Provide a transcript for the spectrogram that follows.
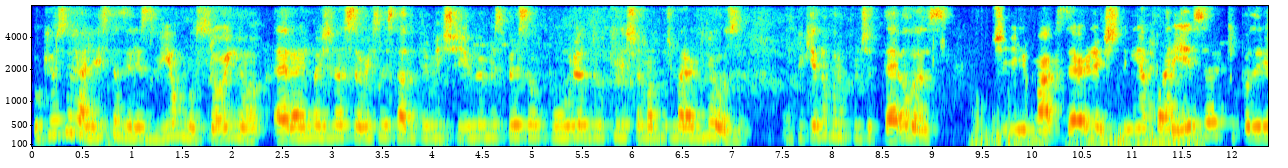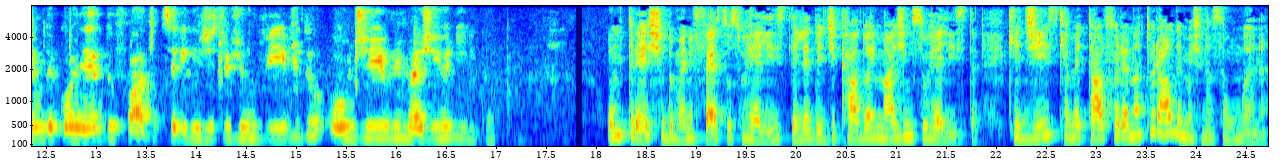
O que os surrealistas eles viam no sonho era a imaginação em seu estado primitivo e uma expressão pura do que eles chamavam de maravilhoso. Um pequeno grupo de telas de Max Ernst tem a clareza que poderiam decorrer do fato de serem registros de um vívido ou de uma imagem onírica. Um trecho do Manifesto Surrealista ele é dedicado à imagem surrealista, que diz que a metáfora é natural da imaginação humana,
